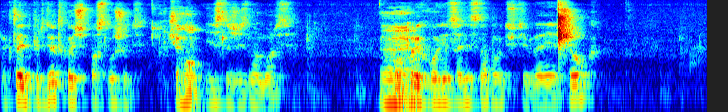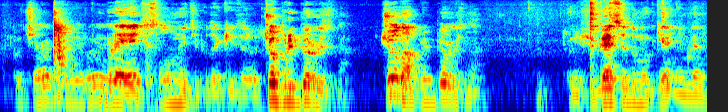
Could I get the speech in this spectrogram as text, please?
А кто-нибудь придет, хочет послушать, чему? есть ли жизнь на Марсе. Мгм. Он приходит, садится напротив тебя, я щелк, включаю, активирую. Бля, эти с луны типа такие, типа, чё приперлись на? Чё нам приперлись на? Нифига себе, думаю, какие они, блин.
